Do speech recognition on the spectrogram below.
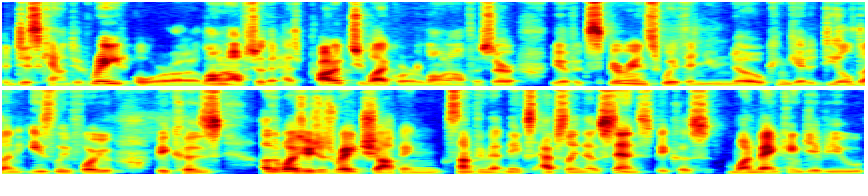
a discounted rate or a loan officer that has products you like or a loan officer you have experience with and you know can get a deal done easily for you because otherwise you're just rate shopping something that makes absolutely no sense because one bank can give you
